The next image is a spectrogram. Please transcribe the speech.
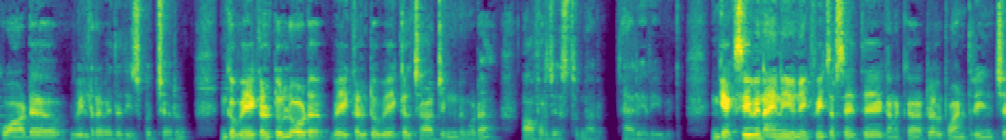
క్వాడ్ వీల్ డ్రైవ్ అయితే తీసుకొచ్చారు. ఇంకా vehicle to load vehicle to vehicle charging కూడా ఆఫర్ చేస్తున్నారు. హ్యారియర్ ఇవి ఇంకా ఎక్సీవీ నైన్ యూనిక్ ఫీచర్స్ అయితే కనుక twelve point three inch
